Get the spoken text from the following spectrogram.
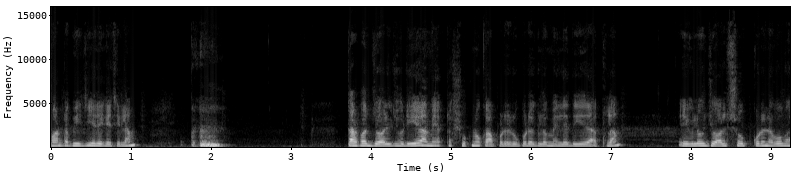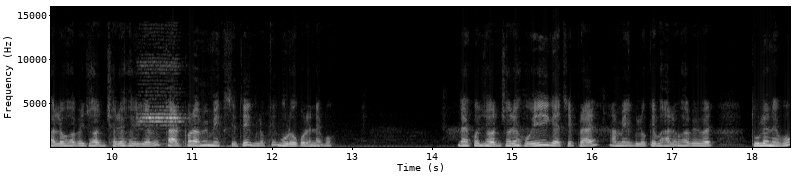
ঘণ্টা ভিজিয়ে রেখেছিলাম। তারপর জল ঝরিয়ে আমি একটা শুকনো কাপড়ের উপর এগুলো মেলে দিয়ে রাখলাম। এগুলো জল সোপ করে নেব, ভালোভাবে ঝরঝরে হয়ে যাবে। তারপর আমি মিক্সিতে এগুলোকে গুঁড়ো করে নেব। দেখো, ঝরঝরে হয়েই গেছে প্রায়। আমি এগুলোকে ভালোভাবে এবার তুলে নেব।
